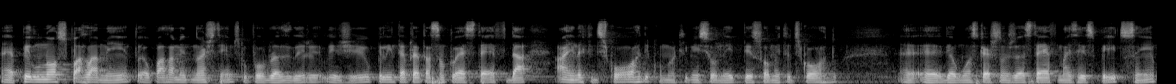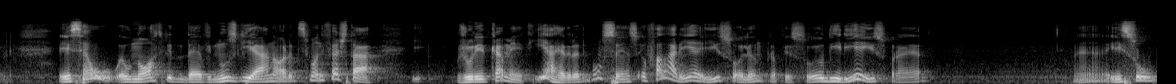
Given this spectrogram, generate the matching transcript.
é, pelo nosso parlamento, é o parlamento que nós temos, que o povo brasileiro elegeu, pela interpretação que o STF dá, ainda que discorde, como eu aqui mencionei, pessoalmente eu discordo é, é, de algumas questões do STF, mas respeito sempre. Esse é o, é o norte que deve nos guiar na hora de se manifestar juridicamente. E a regra de bom senso, eu falaria isso olhando para a pessoa, eu diria isso para ela. Né? Isso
